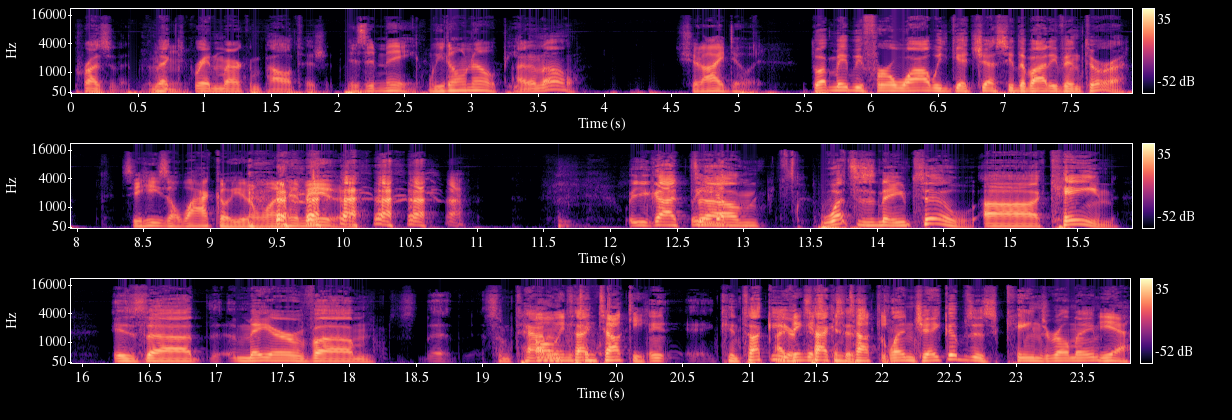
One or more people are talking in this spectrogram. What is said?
president, the Hmm. next great American politician? Is it me? We don't know. I don't know. Should I do it? Thought maybe for a while we'd get Jesse the Body Ventura. See, he's a wacko. You don't want him either. Well, you got Well, you got- um, what's his name too? Uh, Kane is uh, mayor of um, some town Oh, in Tex- Kentucky. in- Kentucky I or Texas? Kentucky. Glenn Jacobs is Kane's real name. Yeah.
